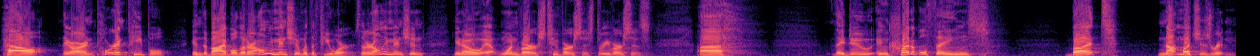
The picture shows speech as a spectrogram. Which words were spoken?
how there are important people in the Bible that are only mentioned with a few words, that are only mentioned, you know, at one verse, two verses, three verses. Uh, they do incredible things, but not much is written.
